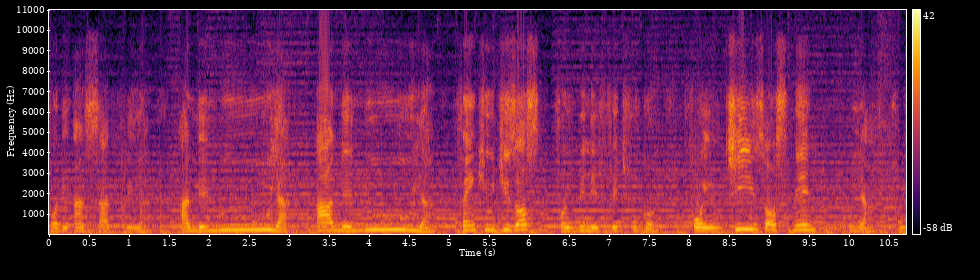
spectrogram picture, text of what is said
for the answered prayer. Hallelujah. Hallelujah. Thank you, Jesus, for being a faithful God. For in Jesus' name we have prayed.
